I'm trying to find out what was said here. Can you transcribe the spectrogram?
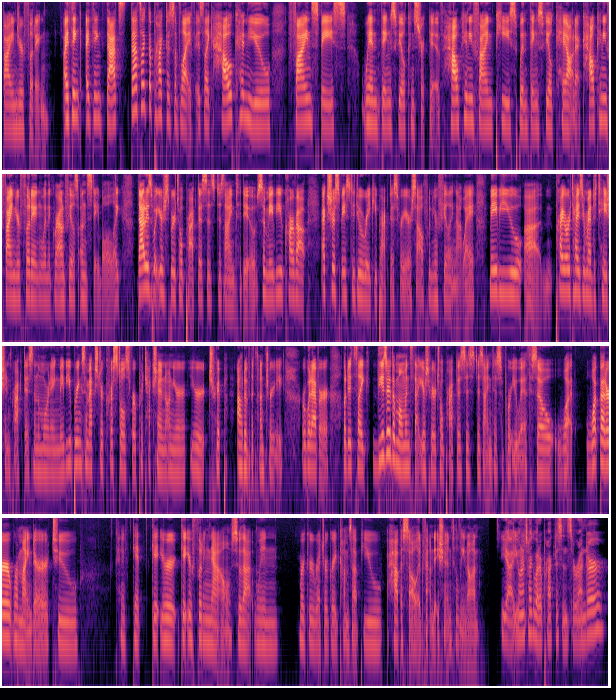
find your footing i think i think that's that's like the practice of life is like how can you find space when things feel constrictive? How can you find peace when things feel chaotic? How can you find your footing when the ground feels unstable? Like that is what your spiritual practice is designed to do. So maybe you carve out extra space to do a Reiki practice for yourself when you're feeling that way. Maybe you uh, prioritize your meditation practice in the morning. Maybe you bring some extra crystals for protection on your your trip out of the country or whatever. But it's like these are the moments that your spiritual practice is designed to support you with. So what what better reminder to kind of get get your get your footing now so that when Mercury retrograde comes up, you have a solid foundation to lean on. yeah, you want to talk about a practice in surrender?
